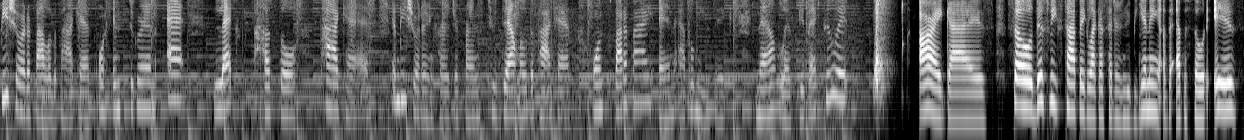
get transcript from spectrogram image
Be sure to follow the podcast on Instagram at Lex Hustle Podcast. And be sure to encourage your friends to download the podcast on Spotify and Apple Music. Now, let's get back to it. All right, guys. So, this week's topic, like I said in the beginning of the episode, is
